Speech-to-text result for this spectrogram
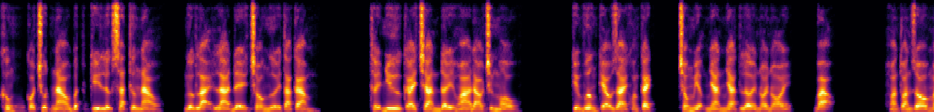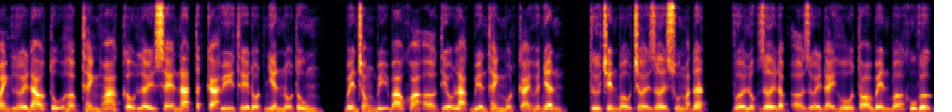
không có chút nào bất kỳ lực sát thương nào, ngược lại là để cho người ta cảm. Thấy như cái tràn đầy hoa đào trứng màu. Kiếm vương kéo dài khoảng cách, trong miệng nhàn nhạt lời nói nói, bạo. Hoàn toàn do mảnh lưới đao tụ hợp thành hoa cầu lấy xé nát tất cả uy thế đột nhiên nổ tung, bên trong bị bao khỏa ở tiếu lạc biến thành một cái huyết nhân, từ trên bầu trời rơi xuống mặt đất, vừa lúc rơi đập ở dưới đáy hố to bên bờ khu vực,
